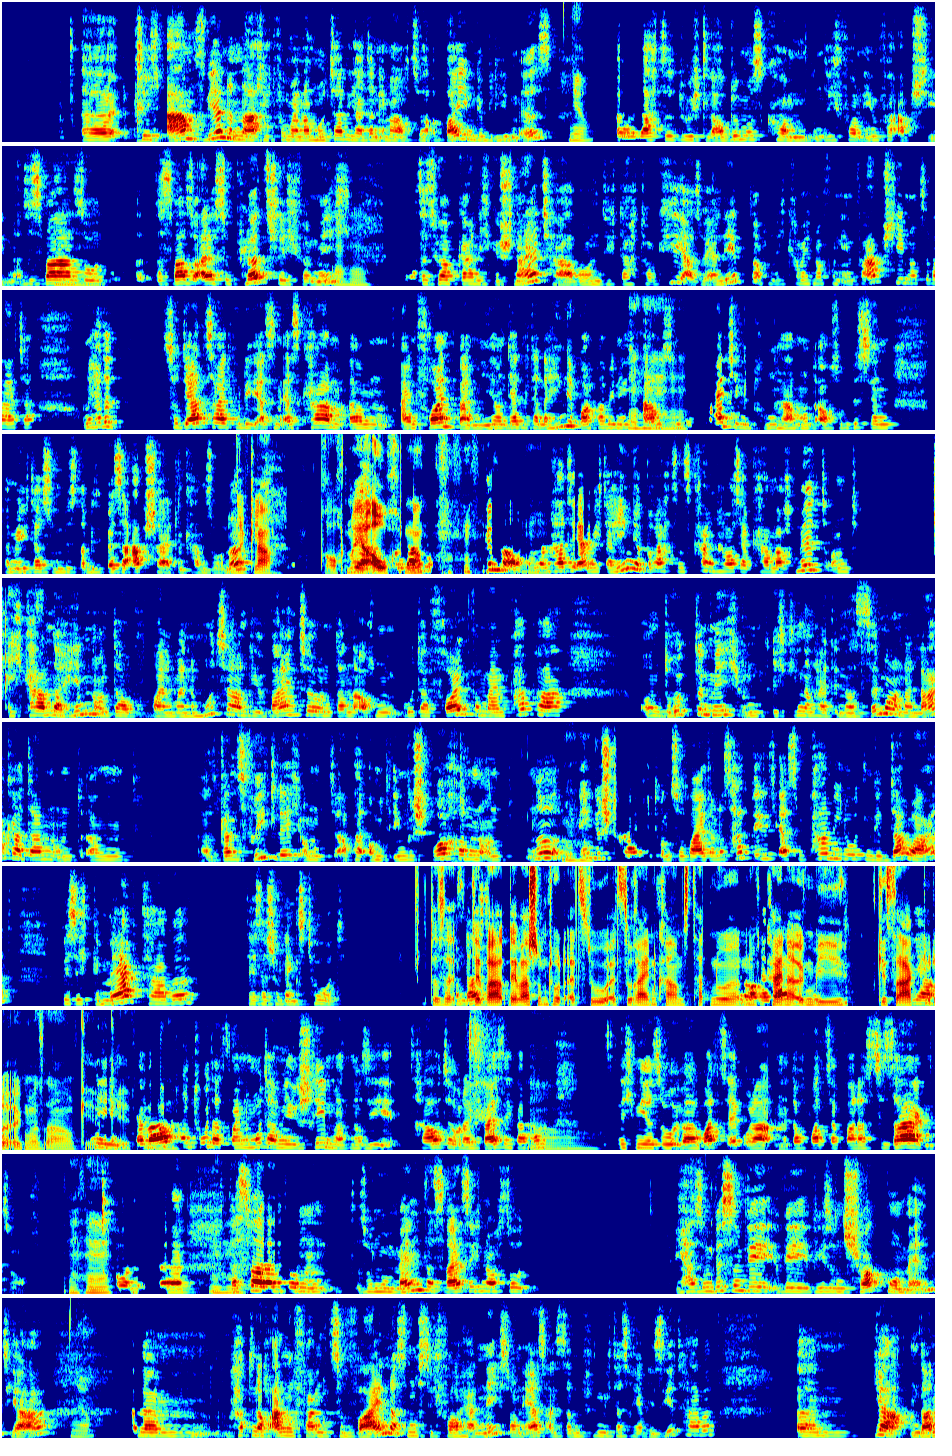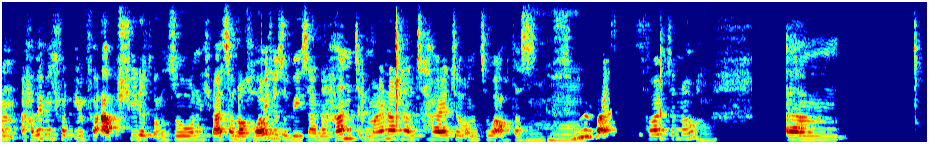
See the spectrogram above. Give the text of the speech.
äh, kriege ich abends wieder eine Nachricht von meiner Mutter, die halt dann immer auch zu, bei ihm geblieben ist. Ja. Äh, sagte, du, ich glaube, du musst kommen und dich von ihm verabschieden. Also es war mhm. so, das war so alles so plötzlich für mich. Mhm das überhaupt gar nicht geschnallt habe. Und ich dachte, okay, also er lebt noch und ich kann mich noch von ihm verabschieden und so weiter. Und ich hatte zu der Zeit, wo die SMS kam, ähm, einen Freund bei mir und der hat mich dann dahin gebracht, weil wir nicht mhm. abends ein Weinchen getrunken haben und auch so ein bisschen, damit ich das so ein bisschen, damit ich besser abschalten kann. So, ne? Na klar. Braucht man ja, ja auch, dann, ne? Genau. Und dann hatte er mich dahin gebracht ins Krankenhaus. Er kam auch mit und ich kam dahin und da war meine Mutter und die weinte und dann auch ein guter Freund von meinem Papa und drückte mich und ich ging dann halt in das Zimmer und dann lag er dann und ähm, also ganz friedlich und habe halt auch mit ihm gesprochen und ne, mhm. ihn gestreichelt und so weiter. Und es hat wirklich erst ein paar Minuten gedauert, bis ich gemerkt habe, der ist ja schon längst tot. Das heißt, das, der, war, der war schon tot, als du, als du reinkamst, hat nur genau, noch keiner irgendwie gesagt ja. oder irgendwas. Ah, okay, nee, okay. Er war auch schon tot, als meine Mutter mir geschrieben hat. Nur sie traute oder ich weiß nicht warum, es nicht mir so über WhatsApp oder doch WhatsApp war das zu sagen. So. Mhm. Und äh, mhm. das war dann so ein, so ein Moment, das weiß ich noch, so, ja, so ein bisschen wie, wie, wie so ein Schockmoment, ja. ja. Ähm, hatte noch angefangen zu weinen, das musste ich vorher nicht, sondern erst als ich dann für mich das realisiert habe. Ähm, ja, und dann habe ich mich von ihm verabschiedet und so. Und ich weiß auch noch heute, so wie ich seine Hand in meiner Hand halte und so, auch das mhm. Gefühl weiß ich bis heute noch. Mhm. Ähm,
